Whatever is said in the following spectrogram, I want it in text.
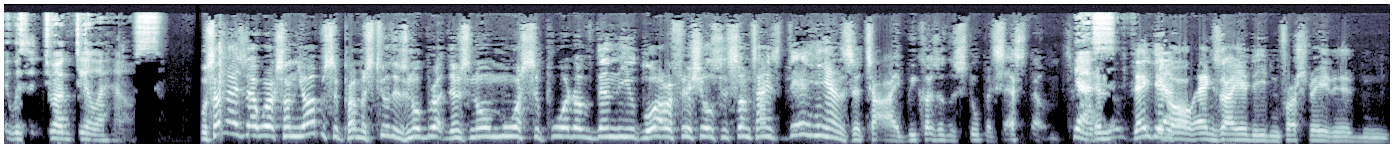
it was a drug dealer house. Well, sometimes that works on the opposite premise too. There's no there's no more supportive than the law officials, and sometimes their hands are tied because of the stupid system. Yes, and they get yeah. all anxiety and frustrated and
